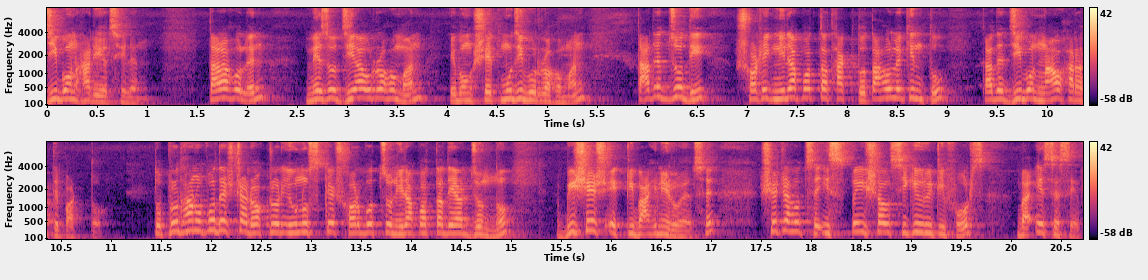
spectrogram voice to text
জীবন হারিয়েছিলেন। তারা হলেন মেজর জিয়াউর রহমান এবং শেখ মুজিবুর রহমান। তাদের যদি সঠিক নিরাপত্তা থাকতো, তাহলে কিন্তু তাদের জীবন নাও হারাতে পারত। তো প্রধান উপদেষ্টা ডক্টর ইউনুসকে সর্বোচ্চ নিরাপত্তা দেওয়ার জন্য বিশেষ একটি বাহিনী রয়েছে। সেটা হচ্ছে স্পেশাল সিকিউরিটি ফোর্স বা এসএসএফ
